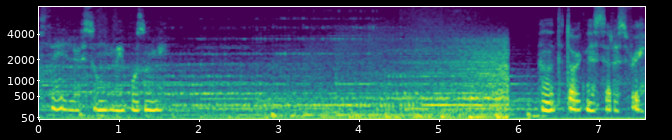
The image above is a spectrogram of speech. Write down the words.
Versez le mes beaux amis. And let the darkness set us free.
